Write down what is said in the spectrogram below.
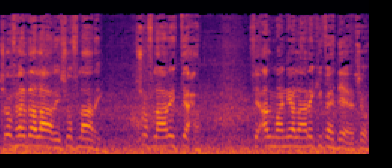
شوف هذا لاري شوف لاري. شوف لاري تاعهم. في ألمانيا لاري كيفاه داير شوف.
